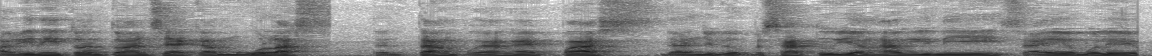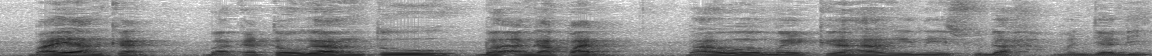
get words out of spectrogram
Hari ini tuan-tuan saya akan mengulas tentang perangai PAS dan juga bersatu yang hari ini saya boleh bayangkan bak kata orang tu beranggapan bahawa mereka hari ini sudah menjadi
